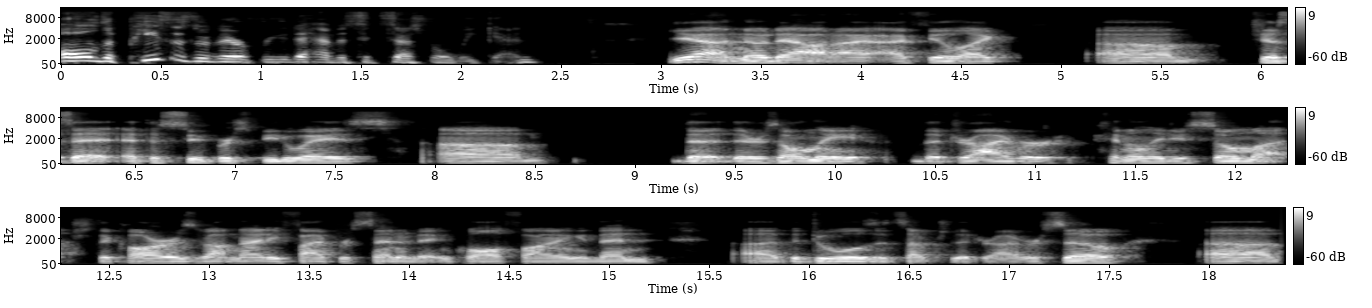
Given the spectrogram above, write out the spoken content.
all the pieces are there for you to have a successful weekend. Yeah, no doubt. I, I feel like um, just at, at the super speedways, um, the, there's only the driver can only do so much. The car is about 95% of it in qualifying, and then uh, the duels it's up to the driver. So uh,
